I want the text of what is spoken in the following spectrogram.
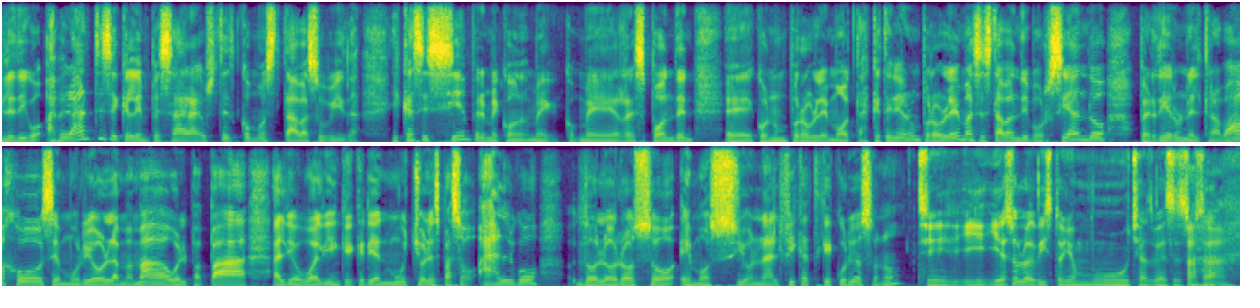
y le digo, a ver, antes de que le empezara, ¿usted cómo estaba su vida? Y casi siempre me, me, me responden eh, con un problemota, que tenían un problema, se estaban divorciando, perdieron el trabajo, se murió la mamá o el papá, alguien o alguien que querían mucho, les pasó algo doloroso emocional. Fíjate qué curioso, ¿no? Sí, y, y eso lo he visto yo muchas veces. O Ajá. sea,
